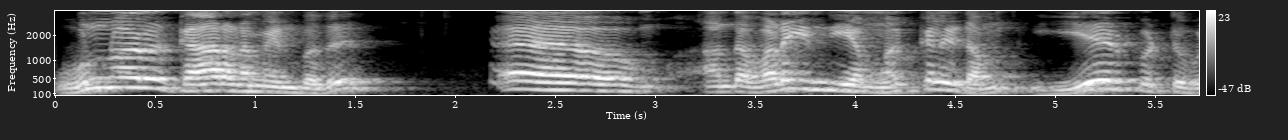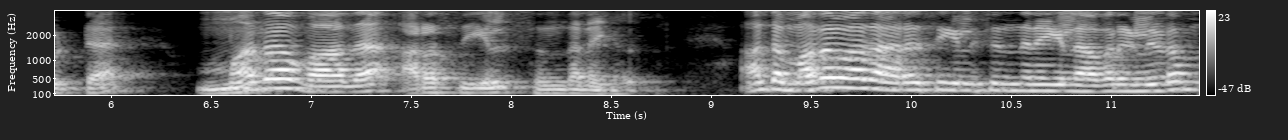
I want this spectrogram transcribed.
இன்னொரு காரணம் என்பது அந்த வட இந்திய மக்களிடம் ஏற்பட்டுவிட்ட மதவாத அரசியல் சிந்தனைகள். அந்த மதவாத அரசியல் சிந்தனைகள் அவர்களிடம்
